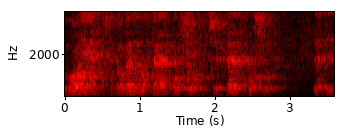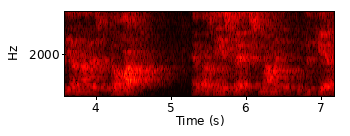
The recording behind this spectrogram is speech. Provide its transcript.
Dłonie, czy to będą w ten sposób, czy w ten sposób, decyzja należy do Was. Najważniejsze, trzymamy tą pozycję.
